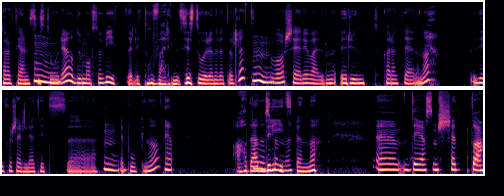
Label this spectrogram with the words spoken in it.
karakterens Mm. historie, og du må også vite litt om verdenshistorien, rett og slett. Mm. Hva skjer i verden rundt karakterene i de forskjellige tidsepokene? Mm. Ja. Ah, det Ja, er, det er dritspennende. Eh, det som skjedde da,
